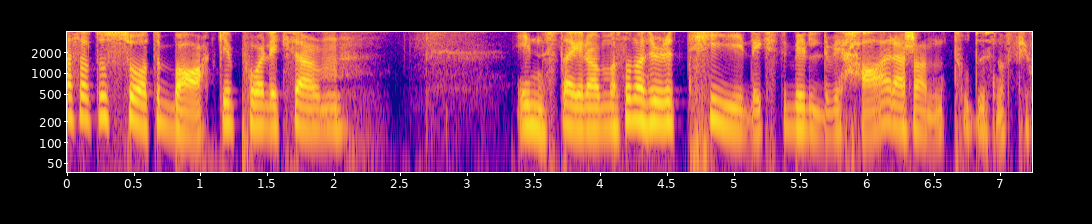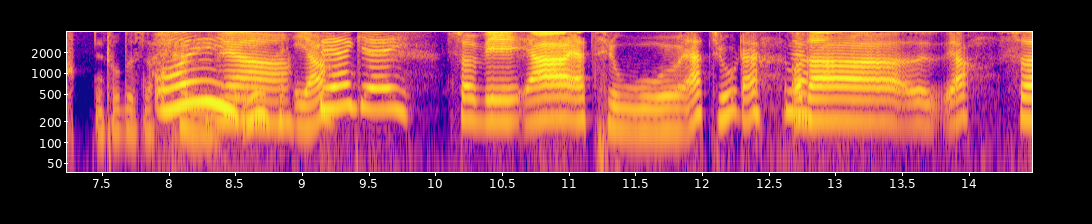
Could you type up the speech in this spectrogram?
jeg satt og så tilbake på liksom Instagram og sånn. Jeg tror det tidligste bildet vi har, er sånn 2014-2015. Oi! Ja. Ja. Det er gøy. Så vi Ja, jeg tror, jeg tror det. Ja. Og da Ja, så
